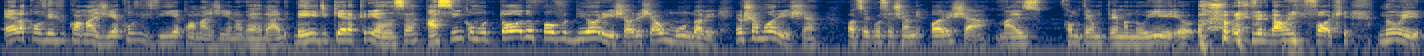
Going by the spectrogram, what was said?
Ela convive com a magia, convivia com a magia, na verdade, desde que era criança, assim como todo o povo de Orixá. Orixá é o mundo ali. Eu chamo Orixá. Pode ser que você chame Orixá, mas como tem um tema no i, eu, eu, prefiro dar um enfoque no i.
